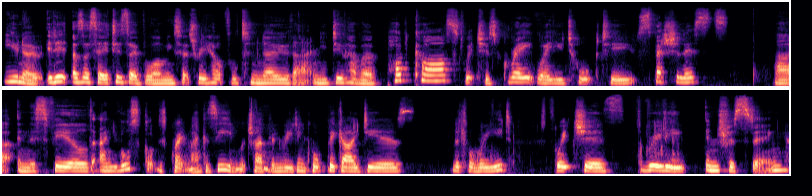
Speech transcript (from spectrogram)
you know, it is, as I say, it is overwhelming. So it's really helpful to know that. And you do have a podcast, which is great, where you talk to specialists uh, in this field. And you've also got this great magazine, which I've been reading called Big Ideas, Little Read, which is really interesting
